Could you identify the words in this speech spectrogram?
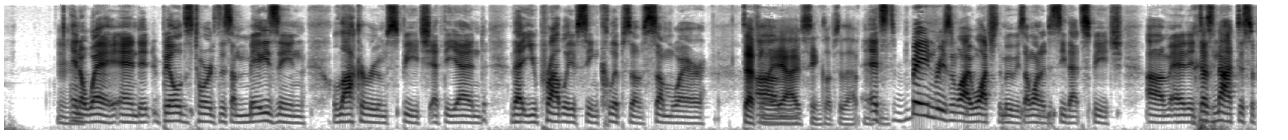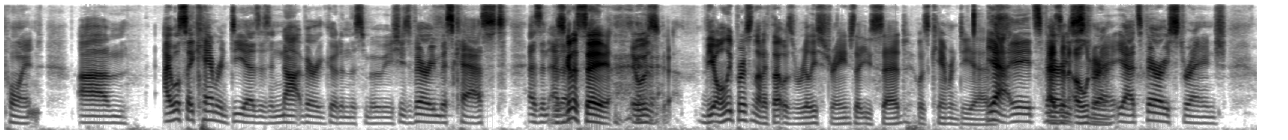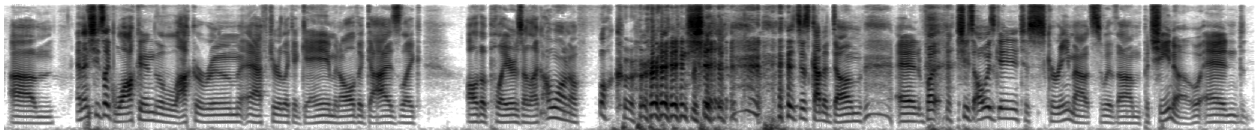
Mm-hmm. in a way, and it builds towards this amazing locker room speech at the end that you probably have seen clips of somewhere. Definitely. yeah, um, I've seen clips of that. Mhm. It's the main reason why I watched the movies. I wanted to see that speech, um, and it does not disappoint. Um, I will say Cameron Diaz is not very good in this movie. She's very miscast as an. I was gonna say it was the only person that I thought was really strange that you said was Cameron Diaz. Yeah, it's very as an owner. strange. Yeah, it's very strange. Um, and then she's like walking into the locker room after like a game, and all the guys like, all the players are like, "I want to fuck her" and shit. it's just kind of dumb, and but she's always getting into scream outs with um Pacino and.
